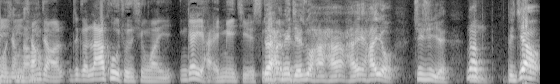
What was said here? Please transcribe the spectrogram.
所以你常讲的这个拉库存循环应该也还没结束，对，还没结束，还还还还有继续演。那比较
